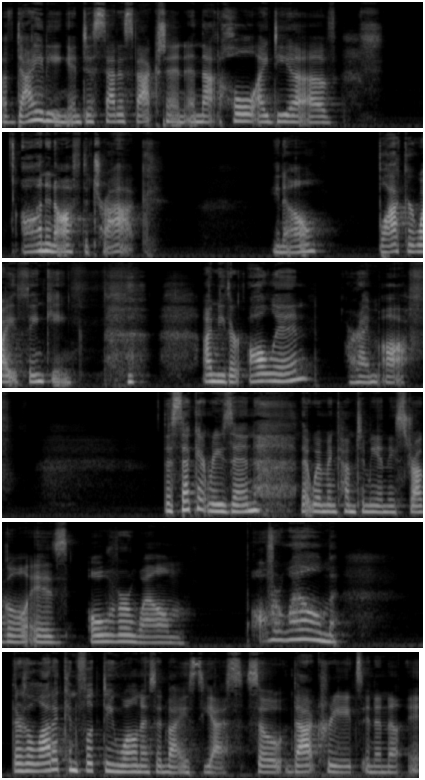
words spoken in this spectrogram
of dieting and dissatisfaction and that whole idea of on and off the track, you know, black or white thinking. I'm either all in or I'm off. The second reason that women come to me and they struggle is overwhelm. Overwhelm. There's a lot of conflicting wellness advice, yes. So that creates in an eh,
